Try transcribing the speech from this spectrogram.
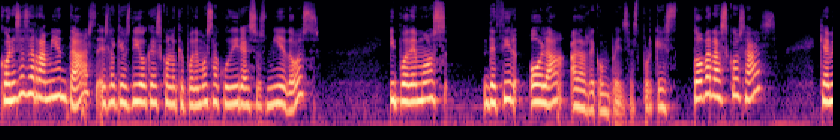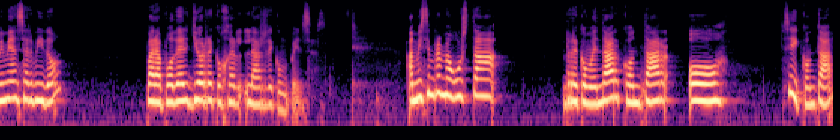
Con esas herramientas es lo que os digo que es con lo que podemos acudir a esos miedos y podemos decir hola a las recompensas, porque es todas las cosas que a mí me han servido para poder yo recoger las recompensas. A mí siempre me gusta recomendar, contar o... Sí, contar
